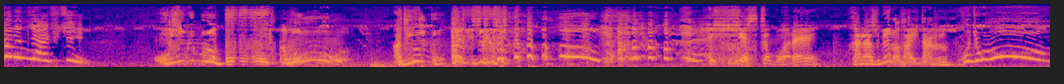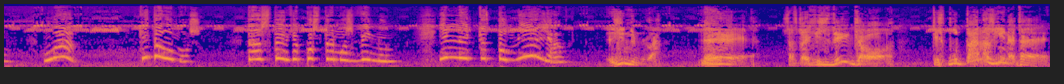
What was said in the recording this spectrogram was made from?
Κάνε μια ευχή! Όχι μπρο. Αντίνο. Χέστο μωρέ. Χαλασμένο θα ήταν. Ουιού! Ουα! Κοίτα όμως! Τα αστέρια πώς τρεμοσβήνουν! Είναι εκατομμύρια! Ζήνουμε. Ναι, σε αυτό έχεις δίκιο. Της πουτάνας γίνεται.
